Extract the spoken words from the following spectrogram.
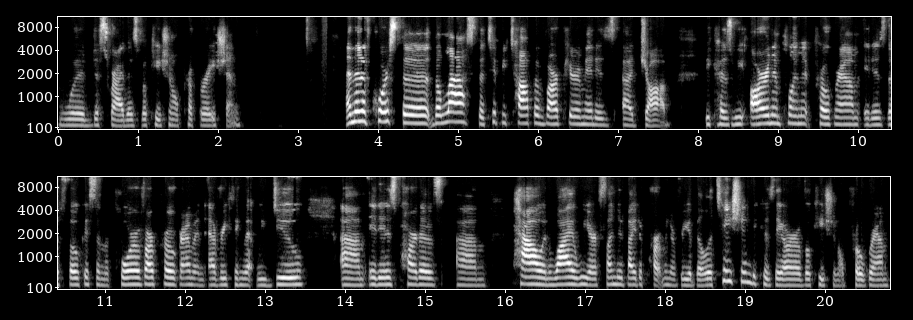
would describe as vocational preparation. And then of course, the, the last, the tippy top of our pyramid is a job because we are an employment program. It is the focus and the core of our program and everything that we do. Um, it is part of um, how and why we are funded by Department of Rehabilitation because they are a vocational program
